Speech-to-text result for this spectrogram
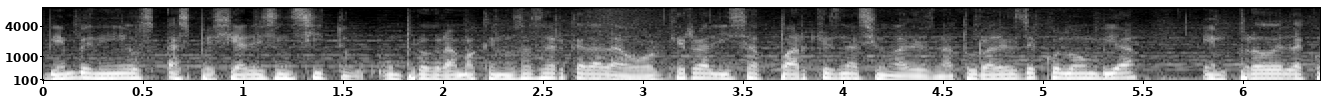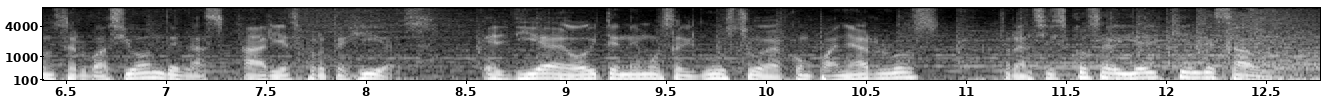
Bienvenidos a Especiales in situ, un programa que nos acerca a la labor que realiza Parques Nacionales Naturales de Colombia en pro de la conservación de las áreas protegidas. El día de hoy tenemos el gusto de acompañarlos Francisco Sevilla quien les habla.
